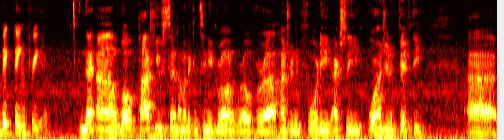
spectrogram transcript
big thing for you? Ne- uh, well, Pod Houston, I'm to continue growing. We're over uh, 140, actually 450 uh,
